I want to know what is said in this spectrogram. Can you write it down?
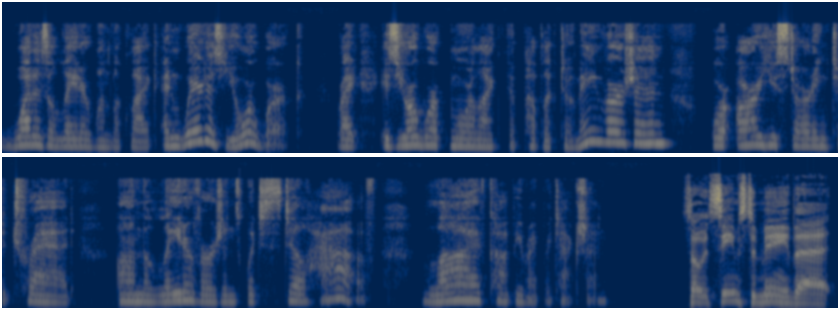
What does a later one look like? And where does your work, right? Is your work more like the public domain version or are you starting to tread on the later versions which still have live copyright protection? So it seems to me that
